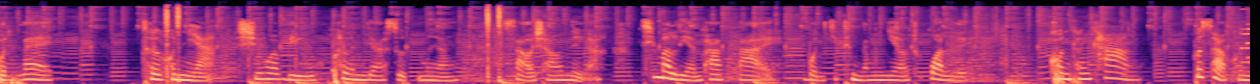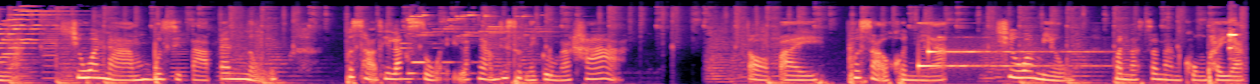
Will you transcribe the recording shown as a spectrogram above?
คนแรก เธอคนนี้ชื่อว่าบิวพลัญญาสุดเมือง สาวชาวเหนือ ที่มาเรียนภาคใต้บ่นคิดถึงน้ำเงี้ยวทุกวันเลย คนข้างๆผู้สาวคนนี้ ชื่อว่าน้ำบุญสิตาแป้นหนูผู้สาวที่รักสวยรักงามที่สุดในกลุ่มนะค่ะ ต่อไปผู้สาวคนนี้ชื่อว่ามิววรรสนันคงพยัก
